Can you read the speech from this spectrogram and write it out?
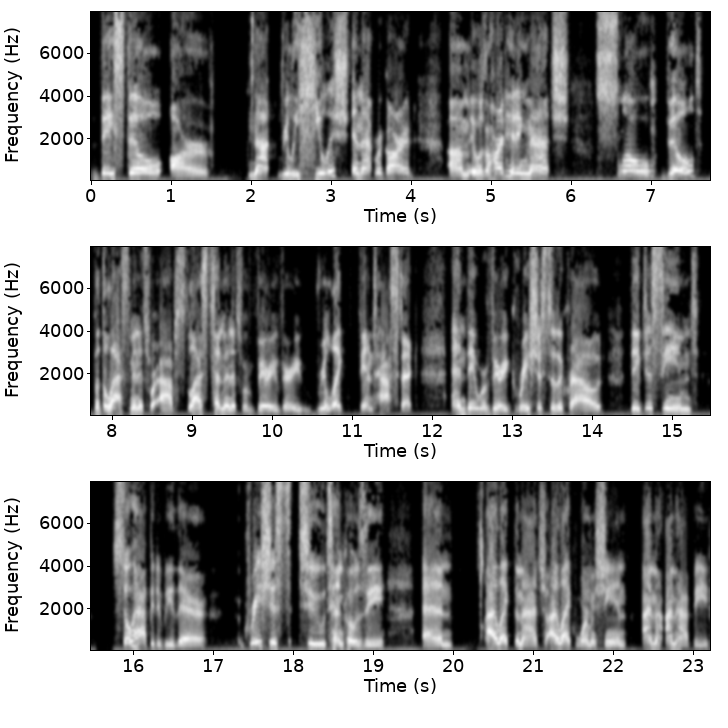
they still are not really heelish in that regard. Um, it was a hard hitting match, slow build, but the last minutes were abs- last ten minutes were very, very real, like fantastic, and they were very gracious to the crowd. They just seemed so happy to be there, gracious to Tenkozy, and I like the match. I like War Machine. I'm I'm happy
